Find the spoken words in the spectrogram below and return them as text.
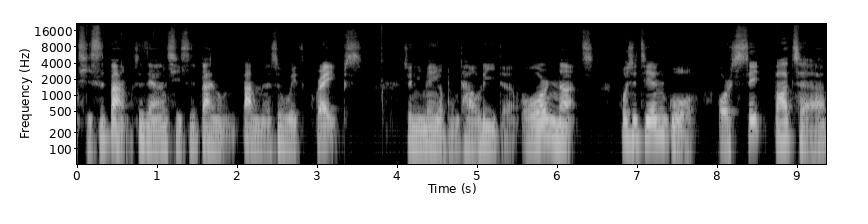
起司棒是怎样？起司棒棒呢？是 with grapes， 这里面有葡萄粒的，or nuts，或是坚果，or seed butter，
